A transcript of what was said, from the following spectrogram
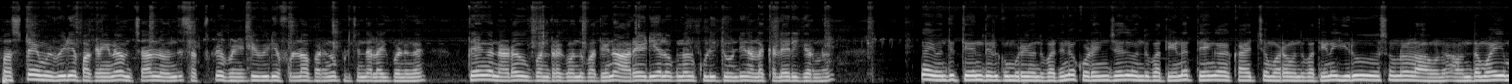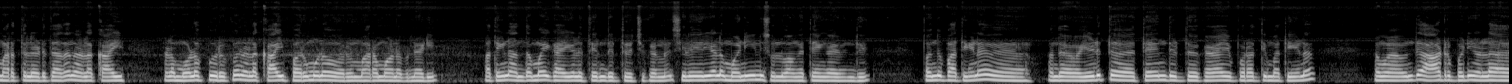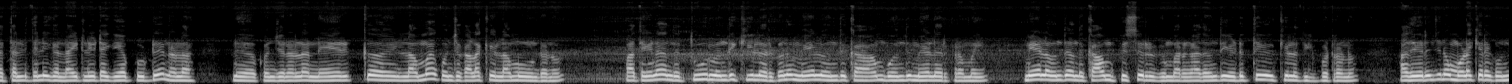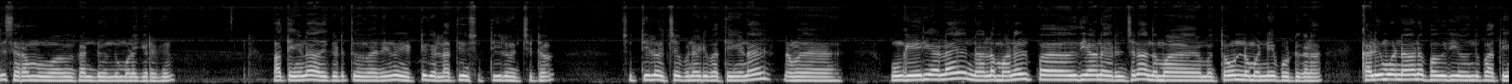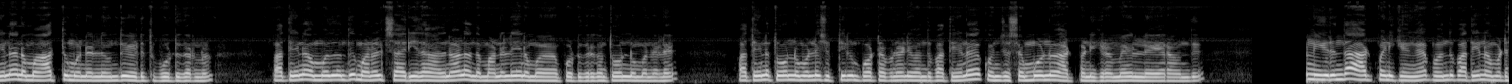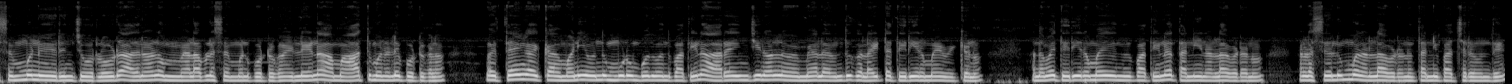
First time video பார்க்குறீங்கன்னா நம்ம சேனலை வந்து சப்ஸ்கிரைப் பண்ணிவிட்டு வீடியோ ஃபுல்லாக பாருங்கள் பிடிச்சிருந்தா லைக் பண்ணுங்கள் தேங்காய் நடவு பண்ணுறதுக்கு வந்து பார்த்திங்கன்னா அரை அடி அளவுக்கு நாள் குழி தோண்டி நல்லா கிளறிக்கிறணும். தேங்காய் வந்து தேர்ந்தெடுக்கும் முறை வந்து பார்த்திங்கன்னா குறைஞ்சது வந்து பார்த்திங்கன்னா தேங்காய் காய்ச்ச மரம் வந்து பார்த்திங்கன்னா இருபது வருஷம் நாள் ஆகணும். அந்த மாதிரி மரத்தில் எடுத்தால் தான் நல்லா காய் நல்லா முளப்பு இருக்கும். நல்லா காய் பருமனம் வரும் மரமான பின்னாடி. பார்த்திங்கன்னா அந்த மாதிரி காய்களை தேர்ந்தெடுத்து வச்சுக்கணும். சில ஏரியாவில் மணின்னு சொல்லுவாங்க தேங்காய் வந்து. இப்போ வந்து பார்த்திங்கன்னா அந்த எடுத்த தேர்ந்தெடுத்த காயை புறத்தையும் பார்த்திங்கன்னா நம்ம வந்து ஆர்டர் படி நல்லா தள்ளி தள்ளி லைட் லைட்டாக கேப் விட்டு நல்லா கொஞ்சம் நல்லா நெருக்கம் இல்லாமல் கொஞ்சம் கலக்கம் இல்லாமல் உண்டணும் பார்த்தீங்கன்னா அந்த தூர் வந்து கீழே இருக்கணும். மேலே வந்து காம்பு வந்து மேலே இருக்கிற மாதிரி. மேலே வந்து அந்த காம்பு பிசுறு இருக்கும் பாருங்கள் அதை வந்து எடுத்து கீழே தூக்கி போட்டுறணும். அது எரிஞ்சுன்னா முளைக்கிறதுக்கு வந்து சிரமம் கண்டு வந்து முளைக்கிறதுக்கு. பார்த்தீங்கன்னா அதுக்கடுத்து பார்த்தீங்கன்னா நெட்டுக்கு எல்லாத்தையும் சுற்றிலும் வச்சுட்டோம். சுற்றிலும் வச்ச பின்னாடி பார்த்தீங்கன்னா நம்ம உங்கள் ஏரியாவில் நல்ல மணல் பகுதியான இருந்துச்சுன்னா அந்த ம நம்ம தோண்டின மண்ணே போட்டுக்கலாம். களிமண்ணான பகுதியை வந்து பார்த்திங்கன்னா நம்ம ஆற்று மணல் வந்து எடுத்து போட்டுக்கிறணும். பார்த்திங்கன்னா நம்ம வந்து மணல் சாரி தான். அதனால் அந்த மணலே நம்ம போட்டுக்கிறோம் தோண்டின மணல். பார்த்திங்கன்னா தோண்டின மணலே சுற்றிலும் போட்ட பின்னாடி வந்து பார்த்திங்கன்னா கொஞ்சம் செம்மண் ஆட் பண்ணிக்கிறோம் மேல் லேயரை வந்து. செம்மண் இருந்தால் ஆட் பண்ணிக்கோங்க. இப்போ வந்து பார்த்திங்கன்னா நம்மகிட்ட செம்மண் இருந்துச்சு ஒரு லோடு அதனால் நம்ம மேலாப்பில் செம்மண் போட்டிருக்கோம். இல்லைன்னா நம்ம ஆற்று மணலே போட்டுக்கலாம். தேங்காய் க மணியை வந்து மூடும்போது வந்து பார்த்திங்கன்னா அரை இன்ச்சு நாள் மேலே வந்து லைட்டாக தெரியிற மாதிரி வைக்கணும். அந்த மாதிரி தெரிகிற மாதிரி வந்து பார்த்திங்கன்னா தண்ணி நல்லா விடணும். நல்லா செழும்ப நல்லா விடணும் தண்ணி பாய்ச்சறது வந்து.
